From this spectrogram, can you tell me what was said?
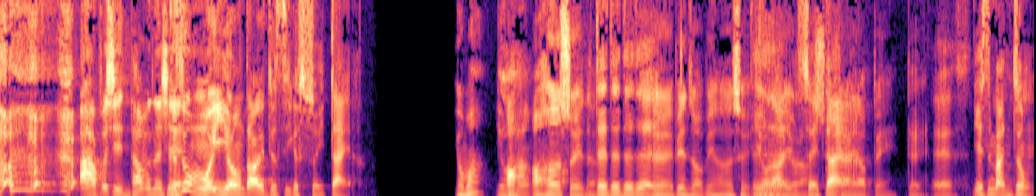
啊！不行，他们那些可是我们唯一用到的就是一个水袋啊。有吗？有啊哦，哦喝水的，对对对对，对，边走边喝水，有啦有啦，水袋啊要背，对呃，也是蛮重的。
